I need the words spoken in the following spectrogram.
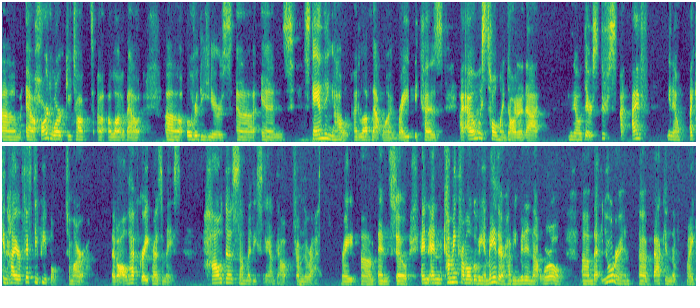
Um, uh, hard work, you talked a lot about uh, over the years, uh, and standing out. I love that one, right? Because I, I always told my daughter that, you know, there's, there's, I, I've, you know, I can hire 50 people tomorrow that all have great resumes. How does somebody stand out from the rest? Right. Um, and so, and, and coming from Ogilvy and Mather, having been in that world um, that you're in uh, back in the, my,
